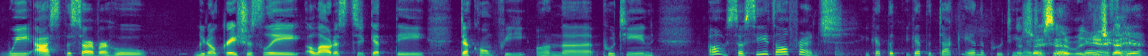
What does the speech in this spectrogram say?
we asked the server who, you know, graciously allowed us to get the duck confit on the poutine. Oh, so see, it's all French. You get the you get the duck and the poutine. That's what I said. re- You just realized got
